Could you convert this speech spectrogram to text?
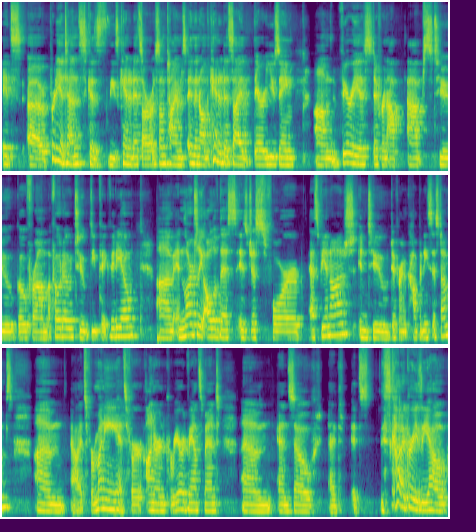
it's uh, pretty intense because these candidates are sometimes, and then on the candidate side, they're using um, various different app- apps to go from a photo to deepfake video. Um, and largely all of this is just for espionage into different company systems. Um, uh, it's for money, it's for unearned career advancement. Um, and so it, it's, it's kind of crazy how,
